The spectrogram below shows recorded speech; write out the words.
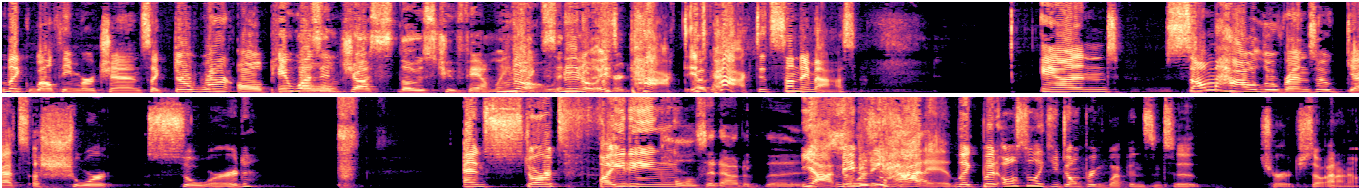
like wealthy merchants. Like there weren't all people. It wasn't just those two families. No, like, no, no. It's church. packed. It's Okay. packed. It's Sunday mass. And somehow Lorenzo gets a short sword and starts fighting. Pulls it out of the. Yeah, maybe he sorting had hat. it. Like, but also like you don't bring weapons into church, so I don't know.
